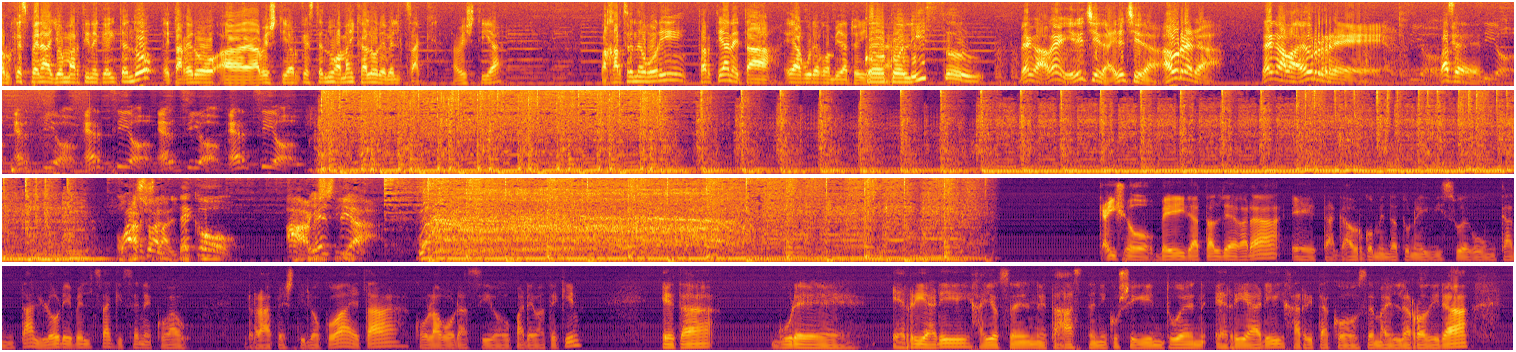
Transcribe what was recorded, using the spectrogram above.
aurkezpena Jon Martinek egiten du, eta gero a, abestia aurkezten du amaika lore beltzak, abestia. Ba, jartzen dugu hori, tartean, eta ea gure gonbidatu egiten. Kokolizo! Venga, bai, iritsi da, iritsi da, aurrera! Venga, ba, eurre! pasen. Hercio, hercio, hercio, hercio, Oarzo aldeko, abestia! Kaixo, beira taldea gara eta gaur gomendatu nahi dizuegun kanta lore beltzak izeneko hau. Rap estilokoa eta kolaborazio pare batekin. Eta gure herriari jaiotzen eta azten ikusi gintuen herriari jarritako zenbait lerro dira,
